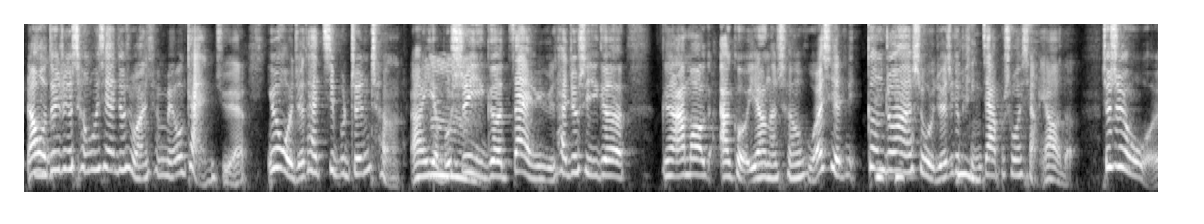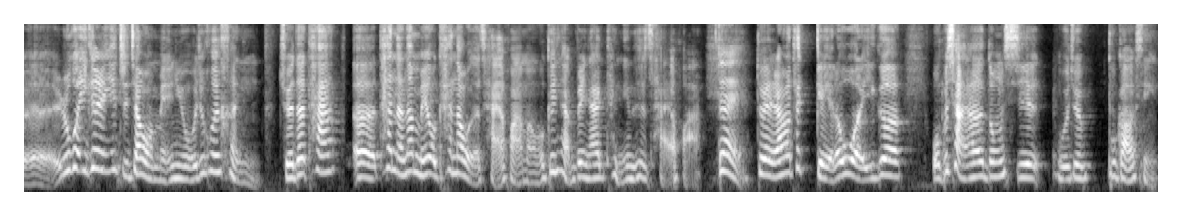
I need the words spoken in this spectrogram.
然后我对这个称呼现在就是完全没有感觉，因为我觉得它既不真诚，然后也不是一个赞誉，它就是一个跟阿猫阿狗一样的称呼。而且更重要的是，我觉得这个评价不是我想要的。就是我呃如果一个人一直叫我美女，我就会很觉得他呃他难道没有看到我的才华吗？我更想被人家肯定的是才华。对对，然后他给了我一个我不想要的东西，我就不高兴。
